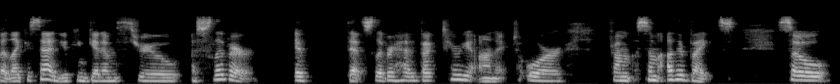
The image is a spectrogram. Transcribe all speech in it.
But like I said, you can get them through a sliver if that sliver had bacteria on it or from some other bites. So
